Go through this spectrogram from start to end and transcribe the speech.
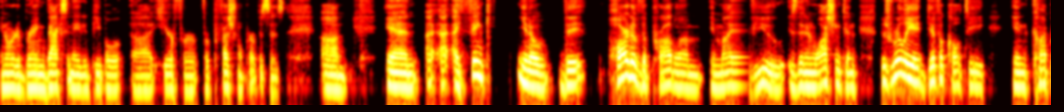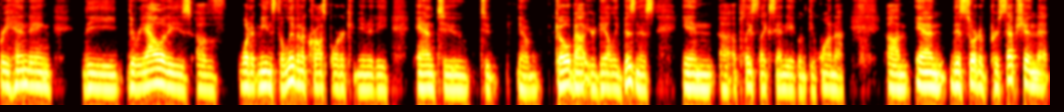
in order to bring vaccinated people uh, here for, for professional purposes. Um, and I, I think, you know, the part of the problem, in my view, is that in Washington, there's really a difficulty in comprehending the the realities of what it means to live in a cross-border community and to to you know go about your daily business in a place like San Diego and Tijuana, um, and this sort of perception that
